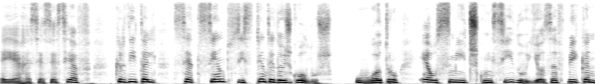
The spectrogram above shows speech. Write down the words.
A RSSSF acredita-lhe 772 golos, o outro é o semi-desconhecido Joseph Beacon,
